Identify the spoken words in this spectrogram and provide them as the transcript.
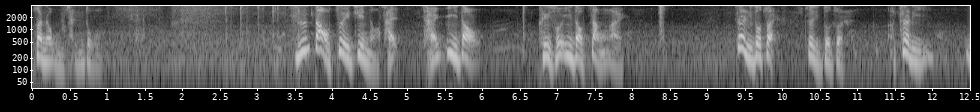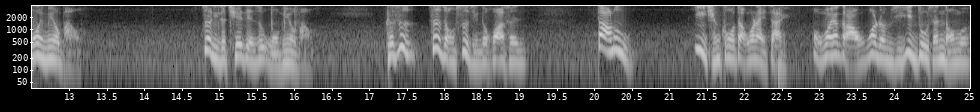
赚了五成多。直到最近哦，才才遇到，可以说遇到障碍。这里都赚，这里都赚，啊，这里我也没有跑。这里的缺点是我没有跑，可是这种事情的发生，大陆疫情扩大，我哪在？我，我要搞，我都不是印度神童哦，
